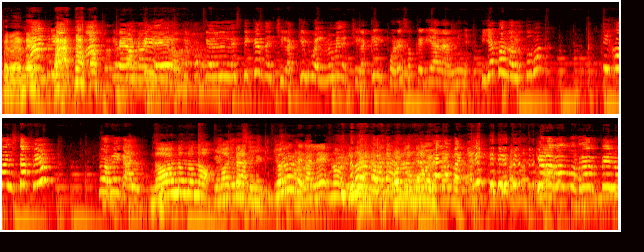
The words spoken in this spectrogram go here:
Pero era negro. Que Pero no negro. Que porque el sticker de Chilaquil, güey, el meme de Chilaquil, por eso quería a la niña. Y ya cuando lo tuvo, dijo, está feo, lo regalo. No, no, no, no. ¿Y a No, quita Yo lo color? regalé. No, no lo regalé. No, pelo. Que va a mudar pelo.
